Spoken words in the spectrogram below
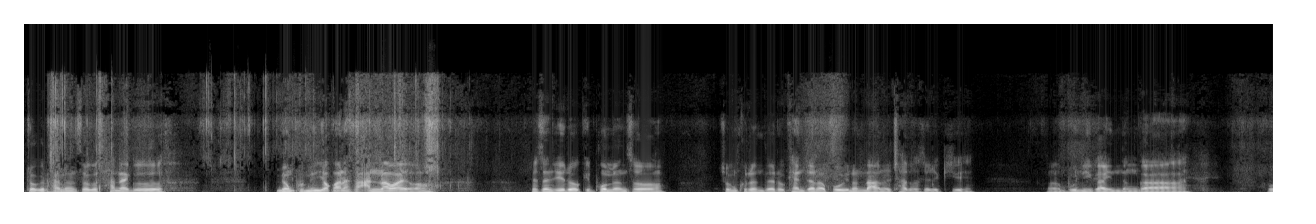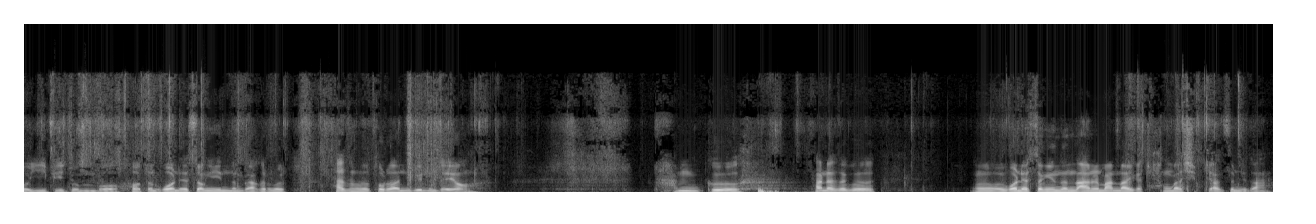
저기를 하면서 그 산에 그 명품이 여간해서 안 나와요. 그래서 이제 이렇게 보면서 좀 그런 대로 괜찮아 보이는 난을 찾아서 이렇게 어, 무늬가 있는가, 뭐 잎이 좀 뭐 어떤 원해성이 있는가 그런 걸 찾아서 돌아다니고 있는데요. 참 그 산에서 그 어, 원해성 있는 난을 만나기가 정말 쉽지 않습니다.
